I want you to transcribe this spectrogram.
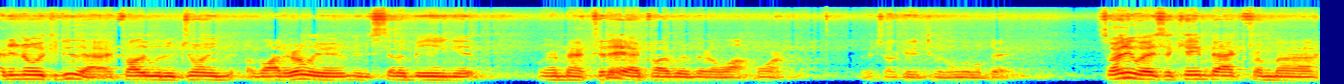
I didn't know we could do that. I probably would have joined a lot earlier, and instead of being at where I'm at today, I probably would have been a lot more, which I'll get into in a little bit. So, anyways, I came back from uh,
